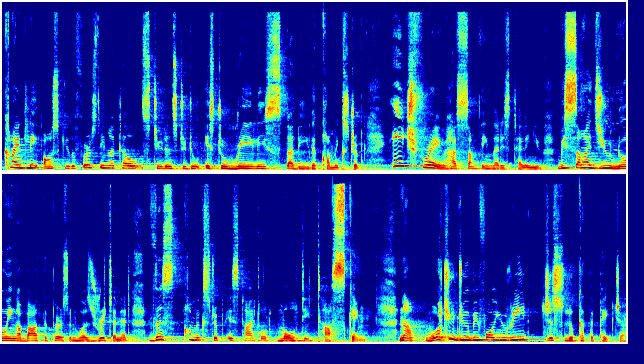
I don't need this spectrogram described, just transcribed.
kindly ask you the first thing I tell students to do is to really study the comic strip. Each frame has something that is telling you. Besides you knowing about the person who has written it, this comic strip is titled Multitasking. Now, what you do before you read, just look at the picture.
